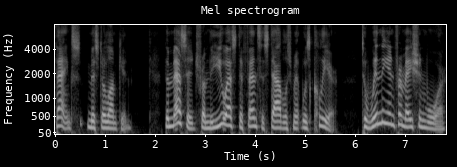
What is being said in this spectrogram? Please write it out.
thanks, Mr. Lumpkin. The message from the U.S. defense establishment was clear to win the information war,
